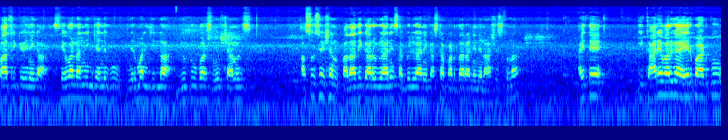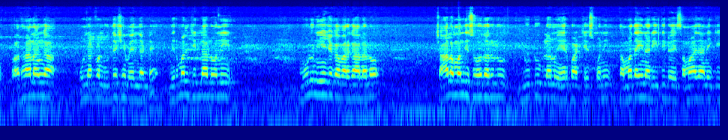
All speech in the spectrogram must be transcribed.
పాత్రికేయునిగా సేవలు అందించేందుకు నిర్మల్ జిల్లా యూట్యూబర్స్ న్యూస్ ఛానల్స్ అసోసియేషన్ పదాధికారులు కానీ సభ్యులు కానీ కష్టపడతారని నేను ఆశిస్తున్నా. అయితే ఈ కార్యవర్గ ఏర్పాటుకు ప్రధానంగా ఉన్నటువంటి ఉద్దేశం ఏంటంటే నిర్మల్ జిల్లాలోని మూడు నియోజకవర్గాలలో చాలామంది సోదరులు యూట్యూబ్లను ఏర్పాటు చేసుకొని తమదైన రీతిలో ఈ సమాజానికి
